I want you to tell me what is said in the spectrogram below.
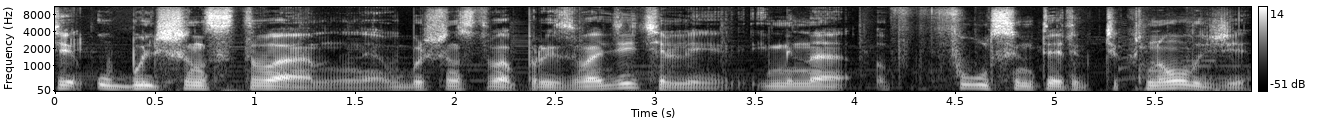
звездочкой. у большинства, у большинства производителей именно Full Synthetic Technology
